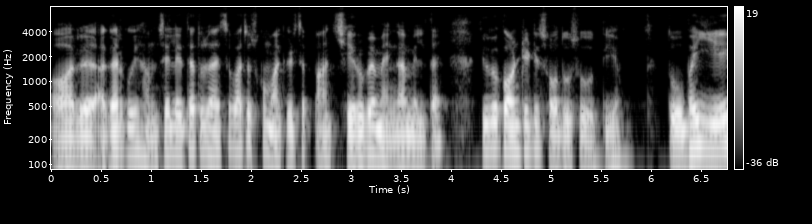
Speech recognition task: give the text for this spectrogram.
और अगर कोई हमसे लेता है तो जैसे बात है उसको मार्केट से पाँच छः रुपये महँगा मिलता है, क्योंकि क्वान्टिटी सौ, दो सौ होती है। तो भाई ये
